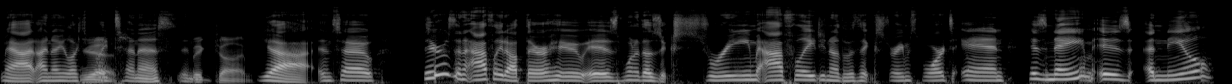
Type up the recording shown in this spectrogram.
Matt. I know you like to play Yes, tennis. And, big time. Yeah, and so there's an athlete out there who is one of those extreme athletes, you know, with extreme sports, and his name is Aniol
